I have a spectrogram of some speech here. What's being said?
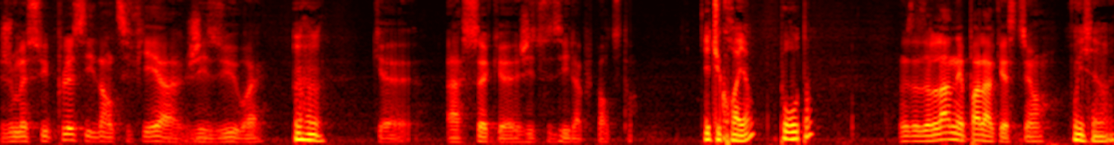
je me suis plus identifié à Jésus, ouais, Mhm. que à ce que j'étudie la plupart du temps. Es-tu croyant, pour autant? Mais ça, là n'est pas la question. Oui, c'est vrai.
